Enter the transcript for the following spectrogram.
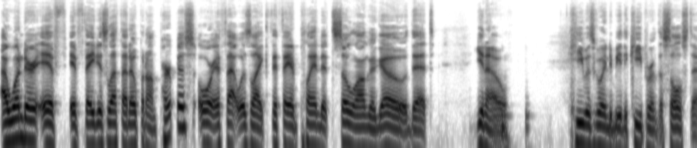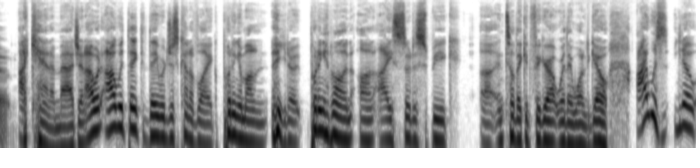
I wonder if if they just let that open on purpose or if that was like that they had planned it so long ago that you know he was going to be the keeper of the soul stone. I can't imagine. I would I would think that they were just kind of like putting him on you know putting him on on ice so to speak uh, until they could figure out where they wanted to go. I was, you know,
